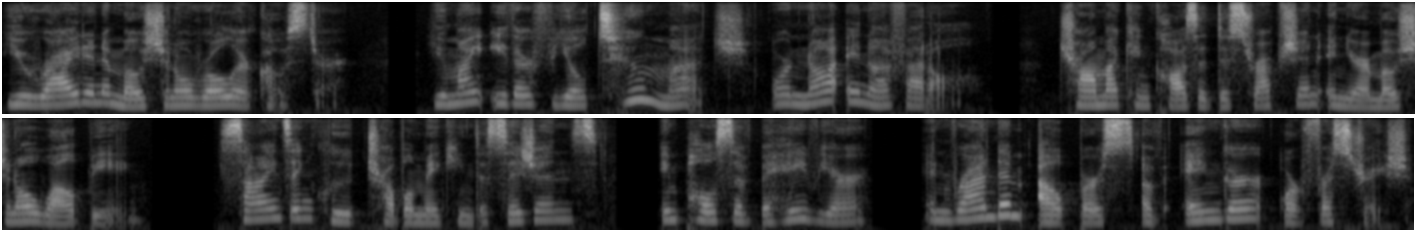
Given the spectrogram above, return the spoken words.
You ride an emotional roller coaster. You might either feel too much or not enough at all. Trauma can cause a disruption in your emotional well being. Signs include trouble making decisions, impulsive behavior, and random outbursts of anger or frustration.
